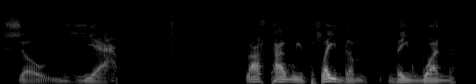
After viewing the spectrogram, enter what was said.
So, yeah. Last time we played them, they won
